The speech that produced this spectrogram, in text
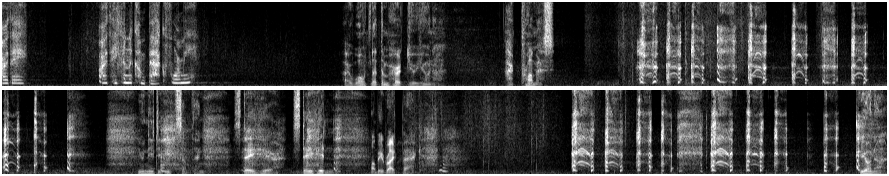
are they. Are they gonna come back for me? I won't let them hurt you, Yonah. I promise. You need to eat something. Stay here. Stay hidden. I'll be right back. Yonah,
